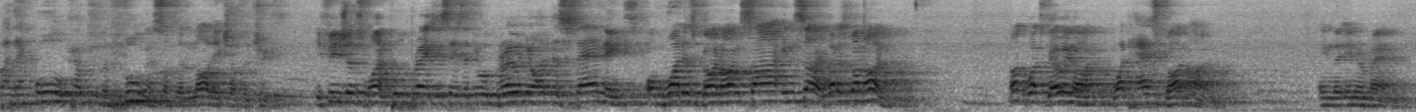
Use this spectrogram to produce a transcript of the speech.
But they all come to the fullness of the knowledge of the truth. Ephesians 1, Paul prays, he says that you'll grow in your understanding of what has gone on si- inside. What has gone on? Not what's going on, what has gone on in the inner man.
